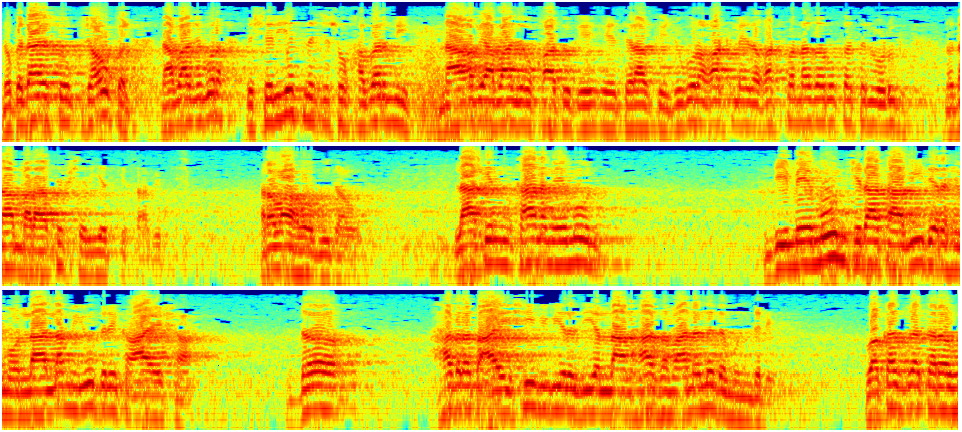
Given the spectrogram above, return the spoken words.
نو کدا سو چاو کل دا باز ګور د شریعت نه چې سو خبر ني نا بیا باز اوقاتو کې اعتراض کې جو ګور غټ لې د غټ په نظر وکتل وړو نو دا مراتب شریعت کې ثابت دي رواه ابو داود لكن كان ميمون دی میمون چې دا تابعی دی رحم الله لم یدرک عائشہ د حضرت عائشی بی بی رضی الله عنها زمانہ نه د مندلې وقد ذكره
